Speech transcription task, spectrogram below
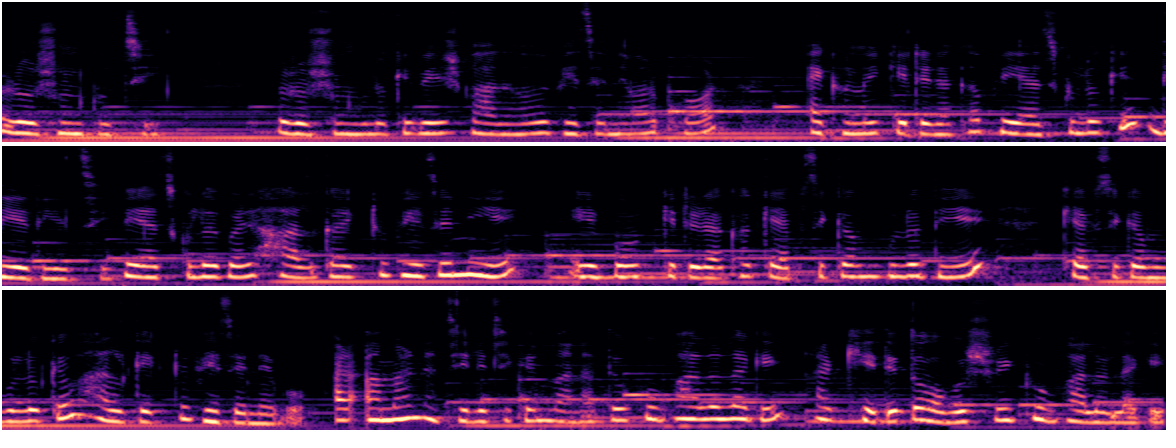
রসুন কুচি। রসুনগুলোকে বেশ ভালোভাবে ভেজে নেওয়ার পর এখন ওই কেটে রাখা পেঁয়াজগুলোকে দিয়ে দিয়েছি। পেঁয়াজগুলো এবারে হালকা একটু ভেজে নিয়ে এরপর কেটে রাখা ক্যাপসিকামগুলো দিয়ে ক্যাপসিকামগুলোকেও হালকা একটু ভেজে নেব। আর আমার না চিলি চিকেন বানাতেও খুব ভালো লাগে আর খেতে তো অবশ্যই খুব ভালো লাগে।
